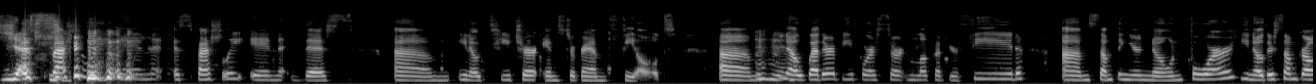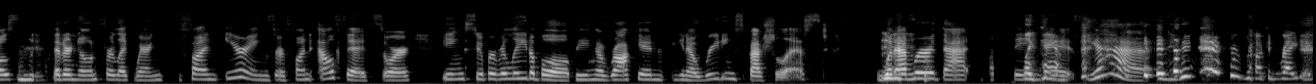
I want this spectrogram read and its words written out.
Yes, especially in especially in this um, you know, teacher Instagram field. Um, mm-hmm. you know, whether it be for a certain look of your feed, um, something you're known for. You know, there's some girls mm-hmm. that are known for like wearing fun earrings or fun outfits or being super relatable, being a rockin', you know, reading specialist, mm-hmm. whatever that thing like Pam. is. Yeah. rockin' writing.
